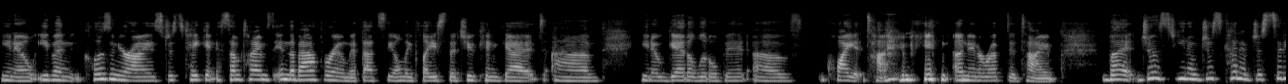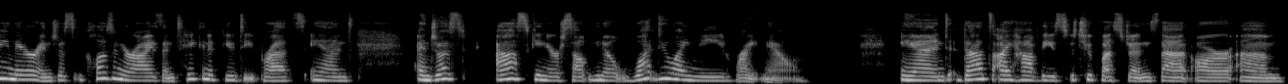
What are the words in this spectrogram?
you know even closing your eyes just take it sometimes in the bathroom if that's the only place that you can get um, you know get a little bit of quiet time and uninterrupted time. But just you know just kind of just sitting there and just closing your eyes and taking a few deep breaths and and just asking yourself you know what do i need right now and that's i have these two questions that are um,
